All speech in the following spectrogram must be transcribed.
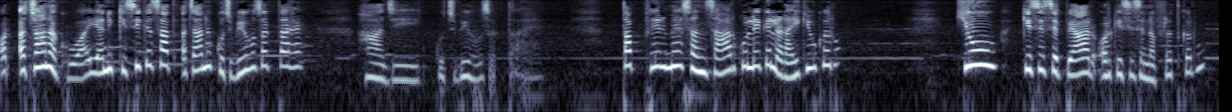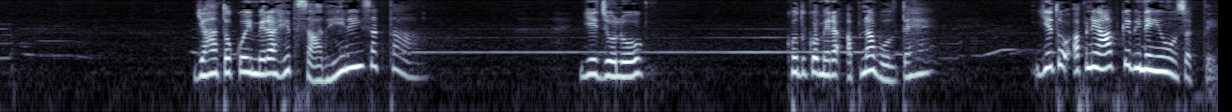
और अचानक हुआ, यानी किसी के साथ अचानक कुछ भी हो सकता है? हाँ जी, कुछ भी हो सकता है। तब फिर मैं संसार को लेकर लड़ाई क्यों करूँ? क्यों किसी से प्यार और किसी से नफरत करूँ? यहाँ तो कोई मेरा हित साध ही नहीं सकता। ये जो लोग खुद को मेरा अपना बोलते हैं, ये तो अपने आप के भी नहीं हो सकते।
